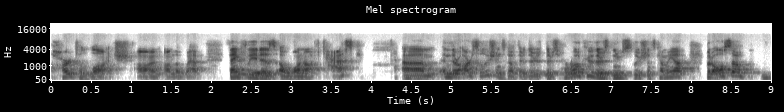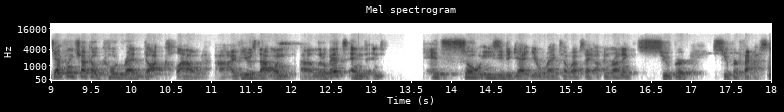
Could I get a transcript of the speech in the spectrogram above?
hard to launch on, on the web. Thankfully, it is a one-off task. Um, and there are solutions out there. There's, there's Heroku, there's new solutions coming up, but also definitely check out codered.cloud. Uh, I've used that one a little bit and, and it's so easy to get your Wagtail website up and running super, super fast.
